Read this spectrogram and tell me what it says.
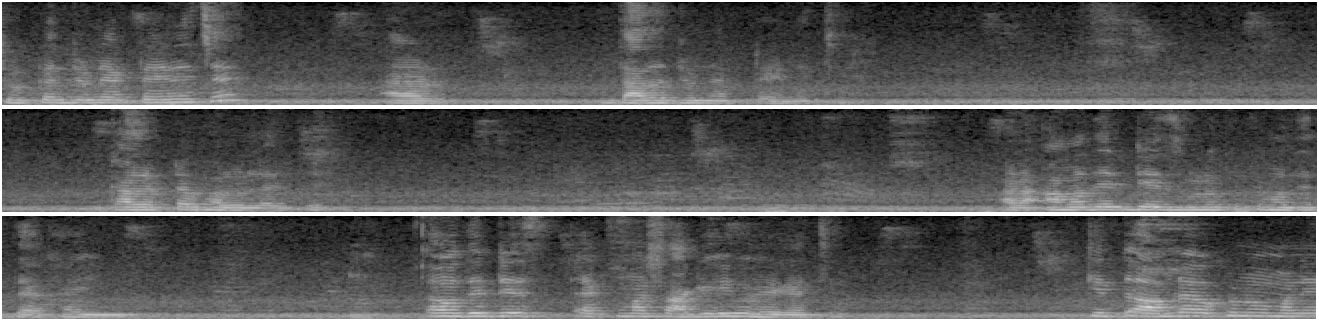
ছোটকার জন্য একটা এনেছে আর দাদার জন্য একটা এনেছে। কালারটা ভালো লাগছে। আর আমাদের ড্রেসগুলো তো তোমাদের দেখাইনি। আমাদের ড্রেস এক মাস আগেই হয়ে গেছে। কিন্তু আমরা এখনও মানে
